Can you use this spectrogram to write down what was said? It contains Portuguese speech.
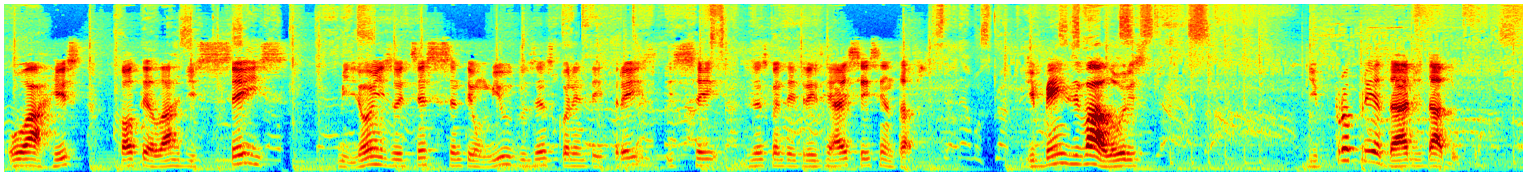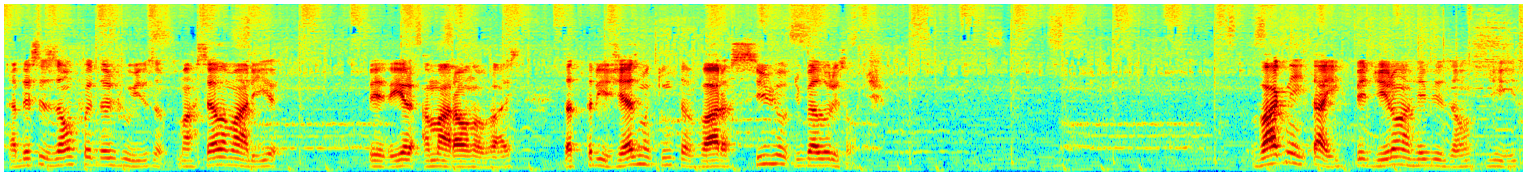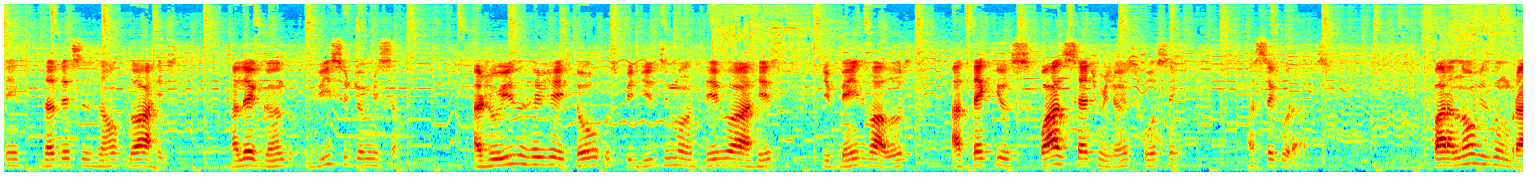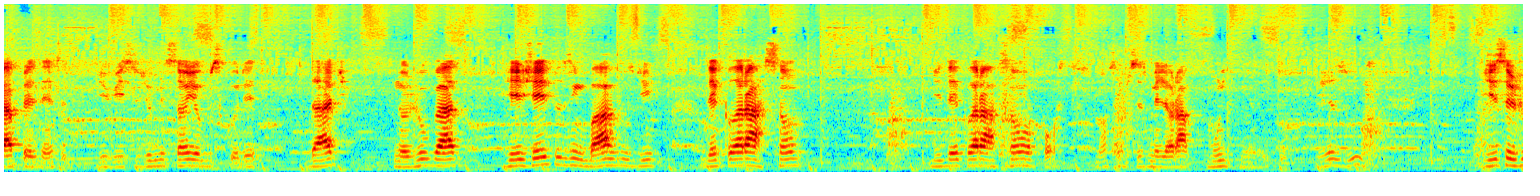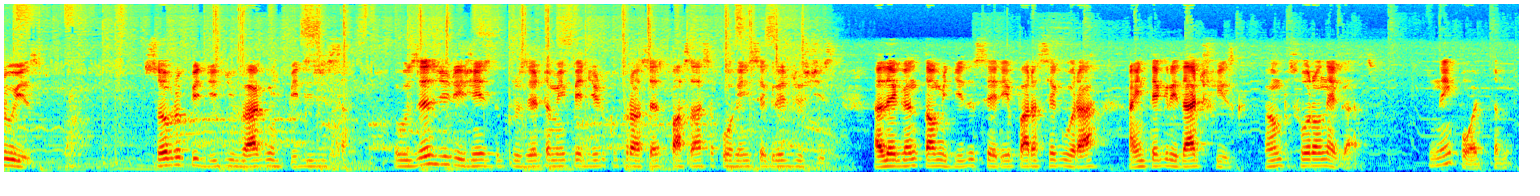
o arresto cautelar de 6 milhões 861 mil 243 e 6, 243 reais 6 centavos de bens e valores de propriedade da dupla. A decisão foi da juíza Marcela Maria Pereira Amaral Novaes da 35ª Vara Civil de Belo Horizonte. Wagner e Itaí pediram a revisão de itens da decisão do arresto, alegando vício de omissão. A juíza rejeitou os pedidos e manteve o arresto de bens e valores até que os quase 7 milhões fossem assegurados. Para não vislumbrar a presença de vícios de omissão e obscuridade no julgado, rejeita os embargos de declaração de declaração oposta. Nossa, eu preciso melhorar muito minha leitura. Jesus. Disse o juiz sobre o pedido de Wagner Pires de Sá. Os ex-dirigentes do Cruzeiro também pediram que o processo passasse a correr em segredo de justiça, alegando que tal medida seria para assegurar a integridade física. Ambos foram negados. Nem pode também.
